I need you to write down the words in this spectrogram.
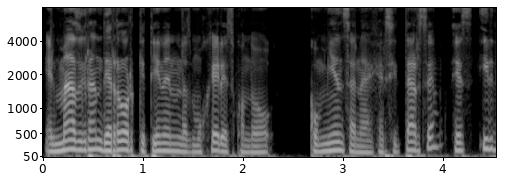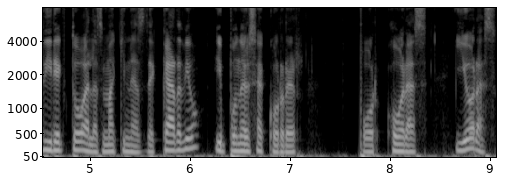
El más grande error que tienen las mujeres cuando comienzan a ejercitarse es ir directo a las máquinas de cardio y ponerse a correr por horas y horas.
